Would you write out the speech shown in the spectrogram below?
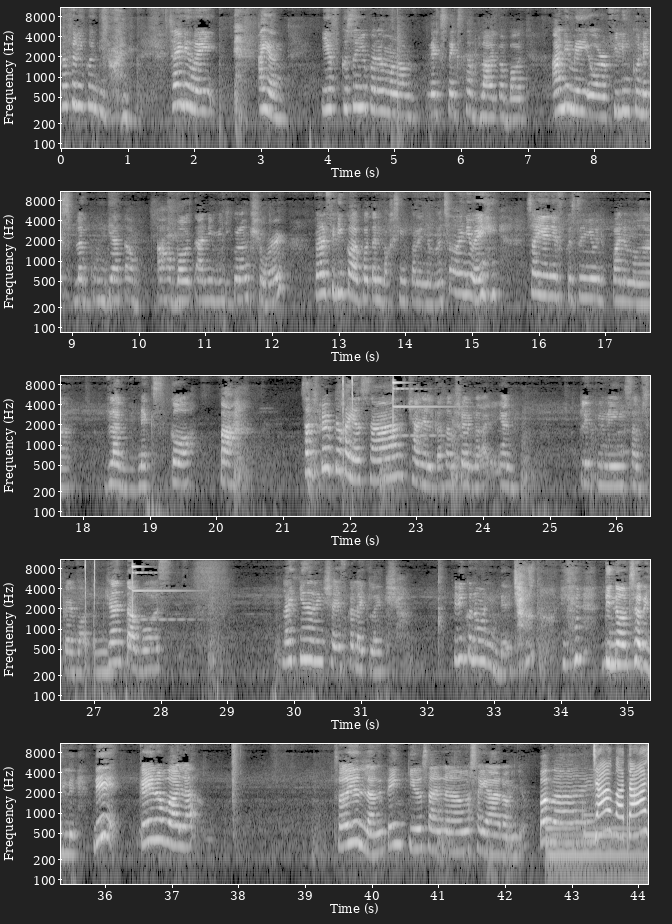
Pero feeling ko hindi naman. So, anyway, ayun. If gusto niyo pa ng mga next-next na vlog about anime or feeling ko next vlog ko hindi ata about anime, hindi ko lang sure. Pero feeling ko about unboxing pa rin naman. So, anyway, So, yun, if gusto niyo pa ng mga vlog next ko, pa, subscribe na kayo sa channel ko. Subscribe na kayo. Yan click nyo na yung subscribe button dyan. Tapos, like nyo na rin siya if ka-like-like siya. Feeling ko naman hindi. Charot. Denown sarili. Di, kayo na wala. So, yun lang. Thank you. Sana masaya araw nyo. Bye-bye! Ciao, mata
